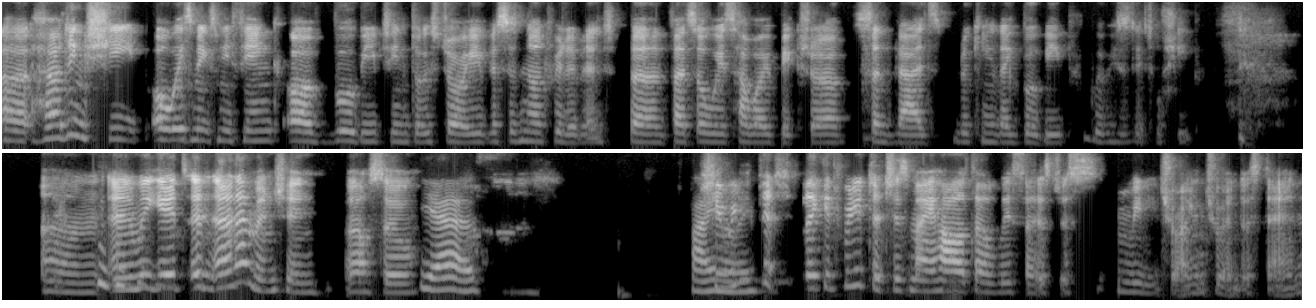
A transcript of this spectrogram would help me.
Uh, herding sheep always makes me think of Bo Peep in Toy Story. This is not relevant, but that's always how I picture Saint Vlad looking like Bo Peep with his little sheep. Um, and we get an Anna mention also. Yes. She really touch, like it really touches my heart how Lissa is just really trying to understand.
